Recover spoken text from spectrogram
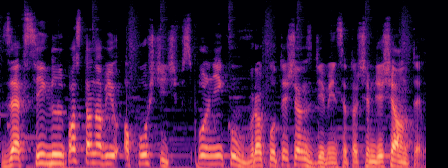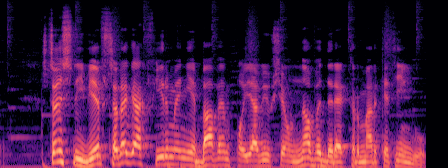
Zev Siegel, postanowił opuścić wspólników w roku 1980. Szczęśliwie w szeregach firmy niebawem pojawił się nowy dyrektor marketingu,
